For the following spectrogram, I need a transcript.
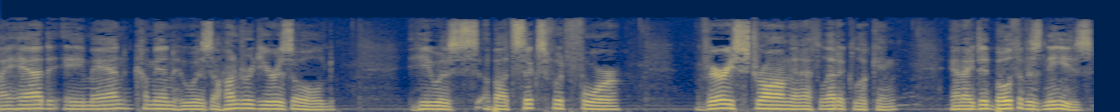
I had a man come in who was hundred years old. He was about six foot four, very strong and athletic looking, and I did both of his knees.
